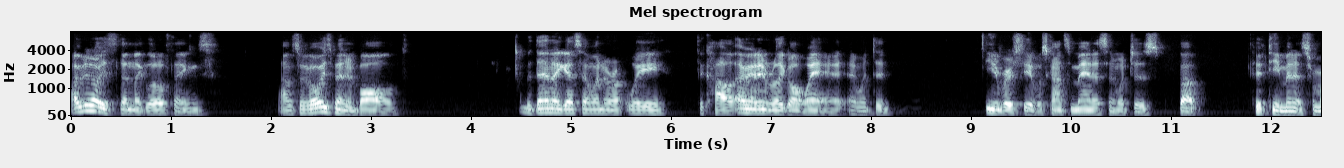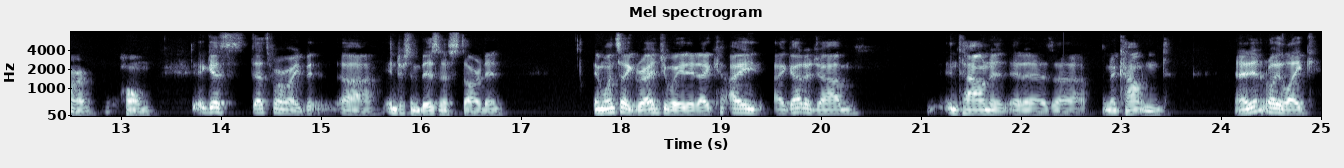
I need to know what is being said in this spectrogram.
I've always done like little things. Um, so I've always been involved. But then I guess I went away to college. I mean, I didn't really go away. I, I went to University of Wisconsin Madison, which is about 15 minutes from our home. I guess that's where my uh, interest in business started. And once I graduated, I, I, I got a job in town at, at, as a, an accountant. And I didn't really like,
